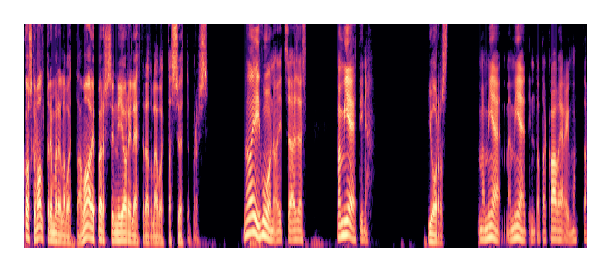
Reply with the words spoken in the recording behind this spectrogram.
Koska Valtteri Merellä voittaa maalipörssin, niin Jori Lehterä tulee voittaa syöttöpörssin. No ei huono itse asiassa. Mä mietin, Jors. Mä, mie, mä mietin tota kaveri, mutta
